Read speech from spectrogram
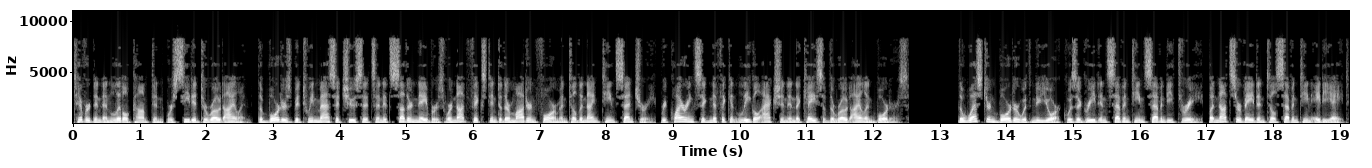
Tiverton, and Little Compton, were ceded to Rhode Island. The borders between Massachusetts and its southern neighbors were not fixed into their modern form until the 19th century, requiring significant legal action in the case of the Rhode Island borders. The western border with New York was agreed in 1773, but not surveyed until 1788.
